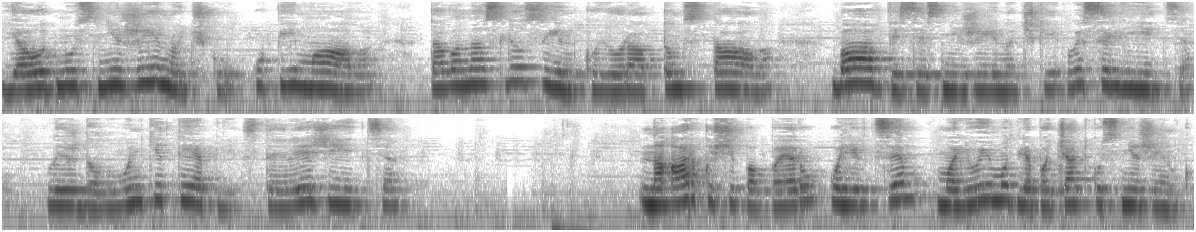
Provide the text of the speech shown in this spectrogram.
Я одну сніжиночку упіймала, та вона сльозинкою раптом стала. Бавтеся, сніжиночки, веселіться, лиш долоньки теплі, стережіться. На аркуші паперу олівцем малюємо для початку сніжинку.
